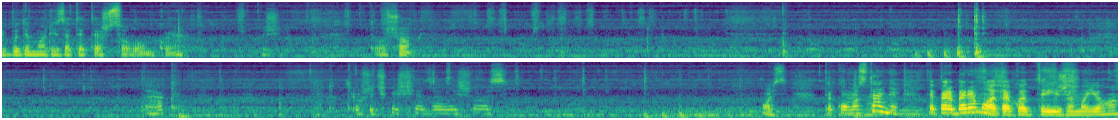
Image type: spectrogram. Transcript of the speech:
І будемо різати теж соломкою. Тому що так. Тут трошечки ще залишилось. Ось, в такому стані. Тепер беремо так от ріжемо його.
